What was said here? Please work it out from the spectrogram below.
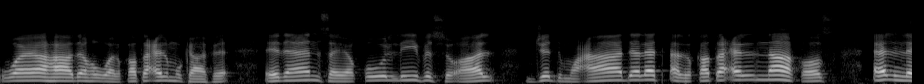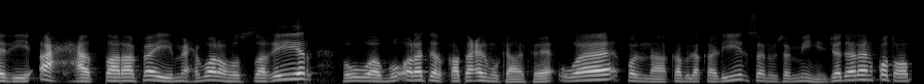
وهذا هو القطع المكافئ. إذا سيقول لي في السؤال جد معادلة القطع الناقص الذي أحد طرفي محوره الصغير هو بؤرة القطع المكافئ وقلنا قبل قليل سنسميه جدلا قطب.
